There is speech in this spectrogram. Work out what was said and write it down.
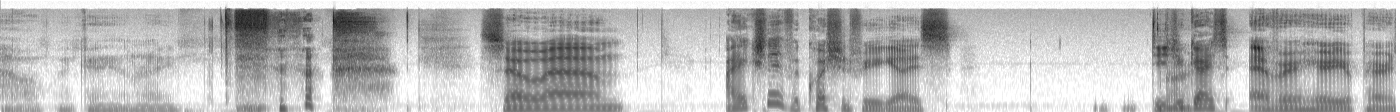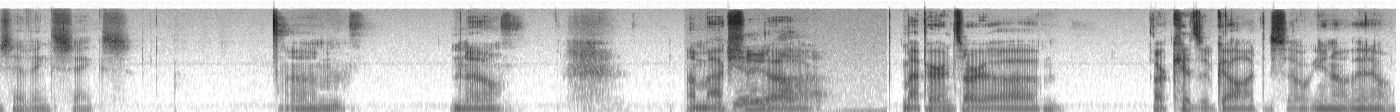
Oh, okay, all right. so, um, I actually have a question for you guys. Did you Alright. guys ever hear your parents having sex? Um, no. I'm actually, uh, my parents are, um, are kids of God, so, you know, they don't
